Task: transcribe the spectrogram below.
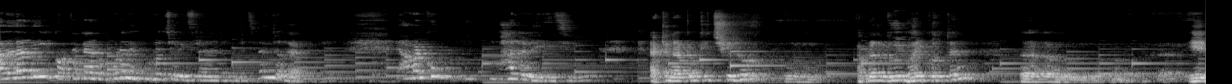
আল্লাদির কথাটার উপরে আমি পুরো চরিত্রটা করেছিলাম জল আমার খুব ভালো লেগেছিল। একটা নাটক কি ছিল? আপনারা দুই ভাই করতেন ইয়ে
